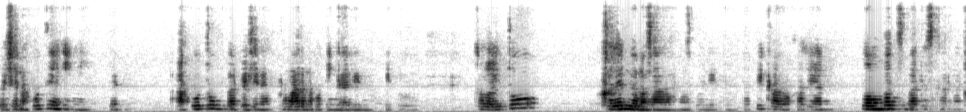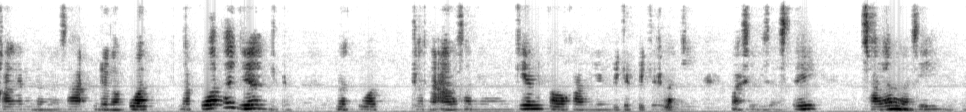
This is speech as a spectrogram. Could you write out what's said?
passion aku tuh yang ini dan aku tuh bukan passion yang kemarin aku tinggalin gitu. Kalau itu kalian nggak masalah ngelakuin itu. Tapi kalau kalian lompat sebatas karena kalian udah nggak udah nggak kuat, nggak kuat aja gitu, nggak kuat karena alasan yang mungkin kalau kalian pikir-pikir lagi masih bisa stay, sayang nggak sih? Gitu.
